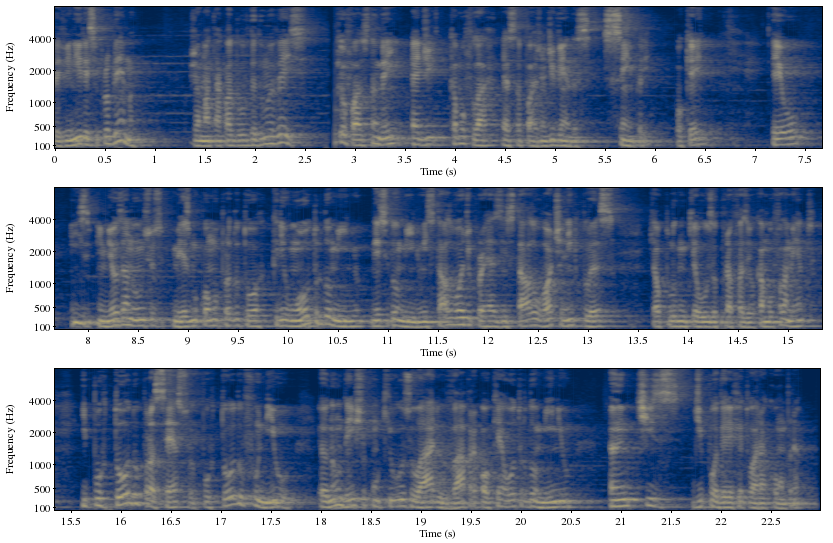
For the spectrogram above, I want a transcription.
prevenir esse problema, já matar com a dúvida de uma vez. O que eu faço também é de camuflar essa página de vendas, sempre, ok? Eu, em meus anúncios, mesmo como produtor, crio um outro domínio. Nesse domínio, instalo o WordPress, instalo o Hotlink Plus que é o plugin que eu uso para fazer o camuflamento, e por todo o processo, por todo o funil, eu não deixo com que o usuário vá para qualquer outro domínio antes de poder efetuar a compra.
